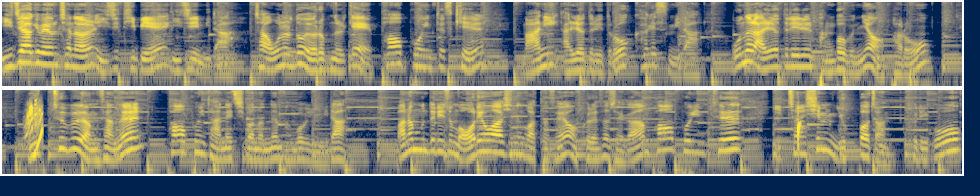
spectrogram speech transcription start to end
easy하게 배운 채널 이지TV의 이지입니다. 자 오늘도 여러분들께 파워포인트 스킬 많이 알려드리도록 하겠습니다. 오늘 알려드릴 방법은요 바로 유튜브 영상을 파워포인트 안에 집어넣는 방법입니다. 많은 분들이 좀 어려워하시는 것 같아서요. 그래서 제가 파워포인트 2016 버전 그리고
